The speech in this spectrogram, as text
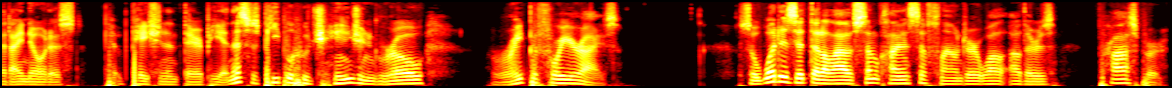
that I noticed patient in therapy. And this is people who change and grow right before your eyes. So, what is it that allows some clients to flounder while others prosper?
